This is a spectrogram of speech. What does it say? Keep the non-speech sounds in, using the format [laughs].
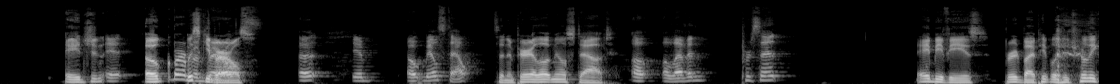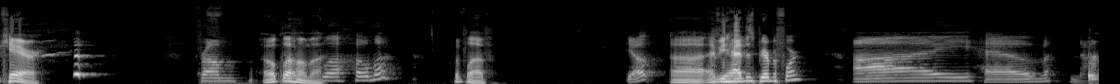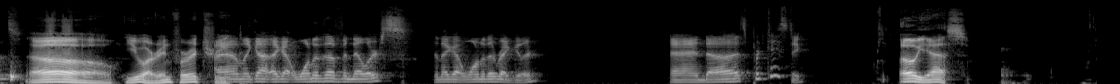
aged in it oak whiskey barrels. Uh, im- oatmeal stout. It's an Imperial Oatmeal Stout. Uh, Eleven percent. ABVs brewed by people who truly care. [laughs] from Oklahoma, Oklahoma. with love. Yep. Uh, have you had this beer before? I have not. Oh, you are in for a treat. I only got I got one of the vanillars and I got one of the regular, and uh, it's pretty tasty. Oh yes.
